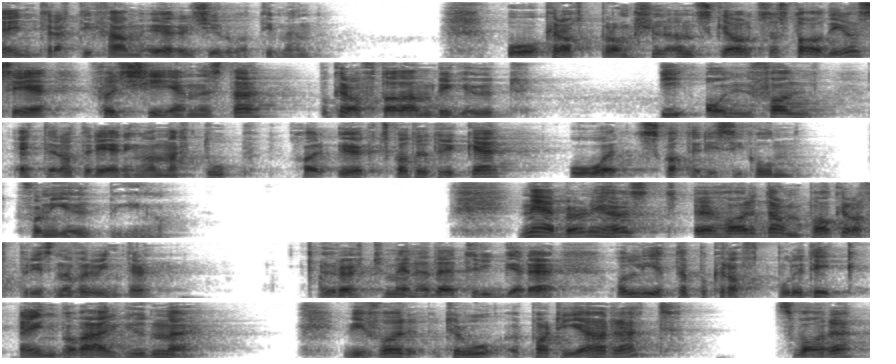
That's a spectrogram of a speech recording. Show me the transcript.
enn 35 øre kilowattimen. Og kraftbransjen ønsker altså stadig å se fortjeneste på krafta de bygger ut. I alle fall etter at regjeringa nettopp har økt skattetrykket og skatterisikoen for nye utbygginger. Nedbøren i høst har dempa kraftprisene for vinteren. Rødt mener det er tryggere å lite på kraftpolitikk enn på værgudene. Vi får tro partiet har rett. Svaret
